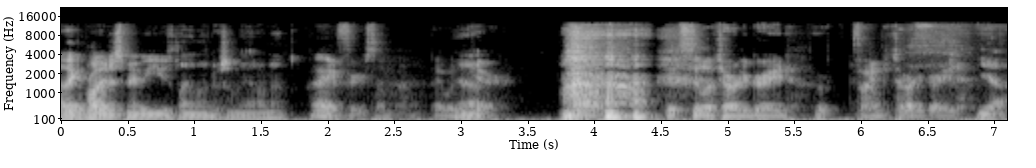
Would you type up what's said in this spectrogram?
I think it probably just maybe use Leland or something. I don't know. I can figure something out. They wouldn't Yeah. care. They'd steal a tardigrade or find a tardigrade. Yeah,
